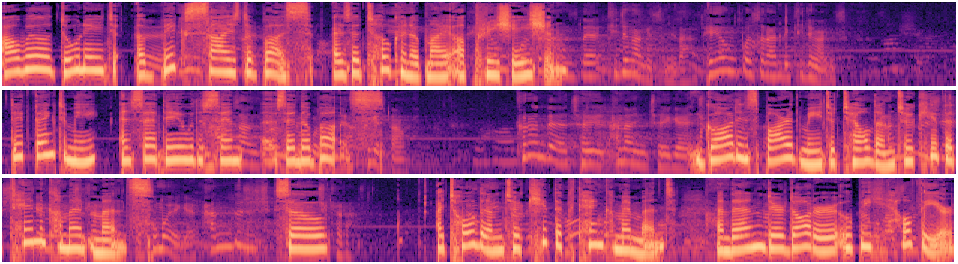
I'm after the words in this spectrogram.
I will donate a big sized bus as a token of my appreciation. They thanked me and said they would send, send a bus. God inspired me to tell them to keep the Ten Commandments. So I told them to keep the Ten Commandments, and then their daughter would be healthier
